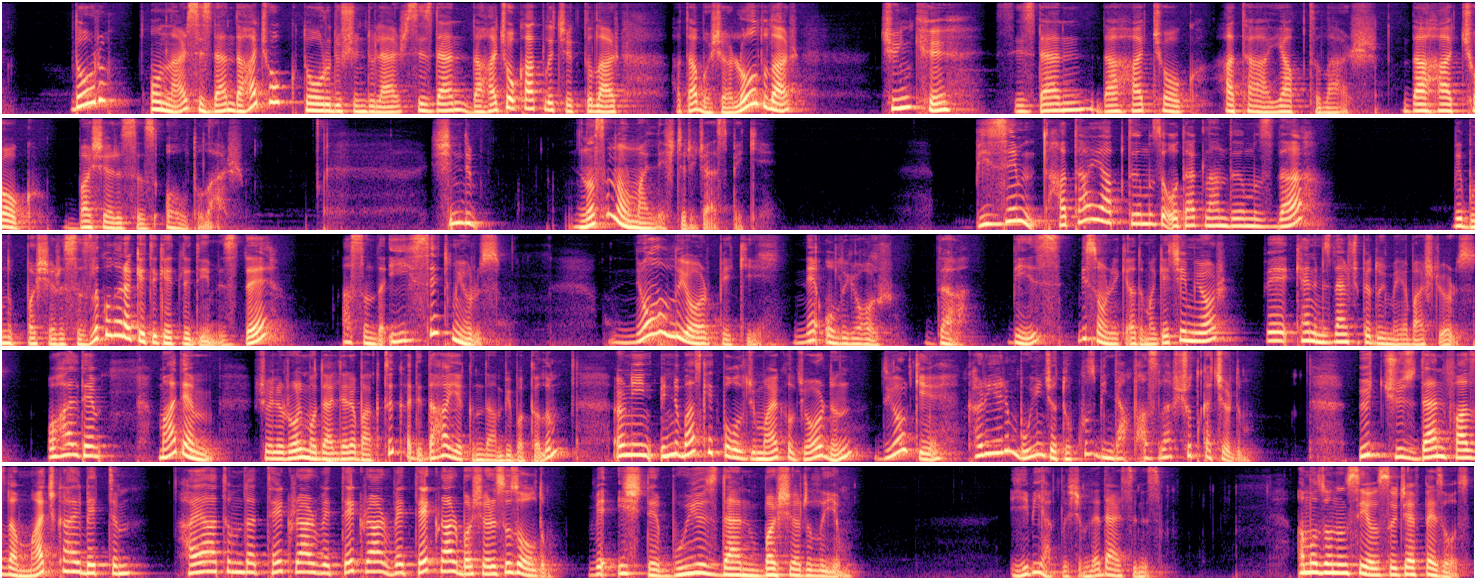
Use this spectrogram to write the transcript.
Doğru. Onlar sizden daha çok doğru düşündüler. Sizden daha çok haklı çıktılar. Hatta başarılı oldular. Çünkü sizden daha çok hata yaptılar. Daha çok başarısız oldular. Şimdi nasıl normalleştireceğiz peki? Bizim hata yaptığımıza odaklandığımızda ve bunu başarısızlık olarak etiketlediğimizde aslında iyi hissetmiyoruz. Ne oluyor peki? Ne oluyor da biz bir sonraki adıma geçemiyor ve kendimizden şüphe duymaya başlıyoruz. O halde madem şöyle rol modellere baktık, hadi daha yakından bir bakalım. Örneğin ünlü basketbolcu Michael Jordan diyor ki kariyerim boyunca 9000'den fazla şut kaçırdım. 300'den fazla maç kaybettim. Hayatımda tekrar ve tekrar ve tekrar başarısız oldum ve işte bu yüzden başarılıyım. İyi bir yaklaşım ne dersiniz? Amazon'un CEO'su Jeff Bezos,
